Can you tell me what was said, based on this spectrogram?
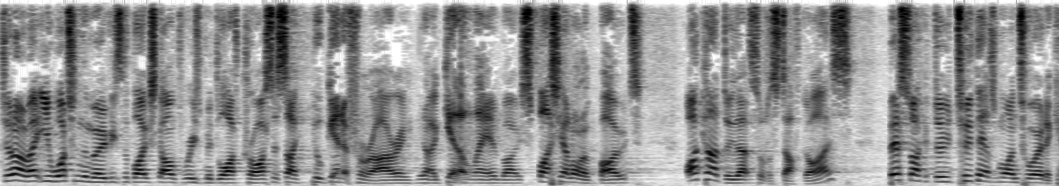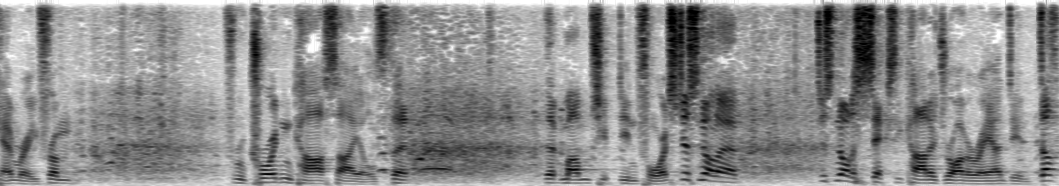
Do you know, mate? You're watching the movies, the bloke's going through his midlife crisis, so he'll get a Ferrari, you know, get a Lambo, splash out on a boat. I can't do that sort of stuff, guys. Best I could do 2001 Toyota Camry from from Croydon car sales that that mum chipped in for. It's just not a just not a sexy car to drive around in. Does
